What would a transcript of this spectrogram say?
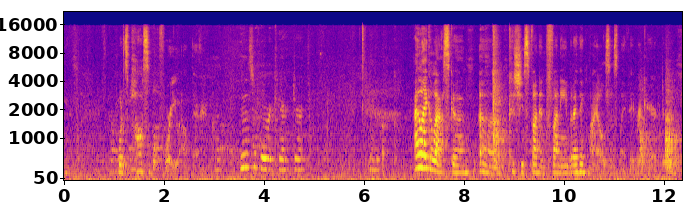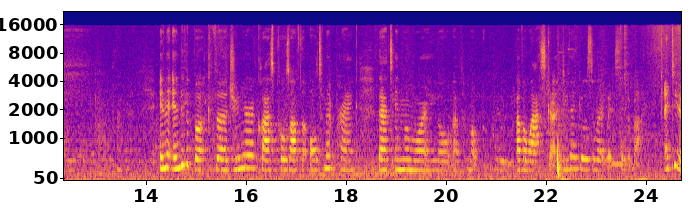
you know, what is possible for you out there. Who is your favorite character in the book? I like Alaska uh, because she's fun and funny, but I think Miles is my favorite character. In the end of the book, the junior class pulls off the ultimate prank that's in memorial of of Alaska. Do you think it was the right way to say goodbye? I do.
